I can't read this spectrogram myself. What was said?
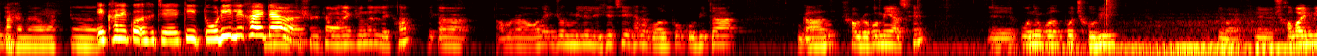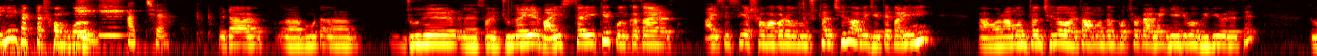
এখানে আমারটা এখানে হচ্ছে কি তোরই লেখা এটা? এটা অনেকজনের লেখা। এটা আমরা অনেকজন মিলে লিখেছি এখানে গল্প কবিতা গান সব রকমই আছে। অনুগল্প ছবি এবার সবাই মিলে এটা একটা সংকলন। আচ্ছা। এটা মোটা জুনের সরি জুলাইয়ের বাইশ তারিখে কলকাতার আইসিসি এর সভাঘরে অনুষ্ঠান ছিল আমি যেতে পারিনি। আমার আমন্ত্রণ ছিল হয়তো আমন্ত্রণ পত্রটা আমি দিয়ে দিব ভিডিওতে তো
